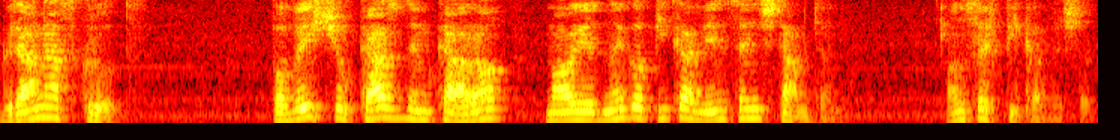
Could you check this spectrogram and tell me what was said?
gra na skrót. Po wyjściu w każdym karo ma o jednego pika więcej niż tamten. On se w pika wyszedł.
